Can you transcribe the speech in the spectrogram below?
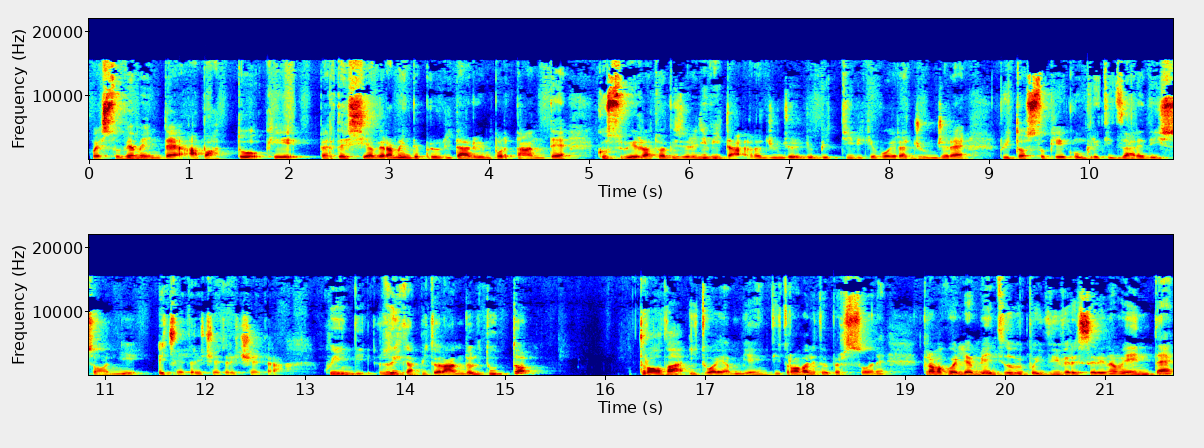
Questo ovviamente a patto che per te sia veramente prioritario e importante costruire la tua visione di vita, raggiungere gli obiettivi che vuoi raggiungere, piuttosto che concretizzare dei sogni, eccetera, eccetera, eccetera. Quindi, ricapitolando il tutto, trova i tuoi ambienti, trova le tue persone, trova quegli ambienti dove puoi vivere serenamente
